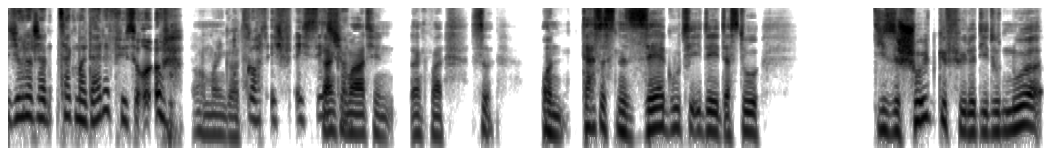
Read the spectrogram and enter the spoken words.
Jonathan, zeig mal deine Füße. Oh, oh, Oh mein oh Gott. Gott, ich, ich sehe Danke, schon. Martin. Danke, Martin. So. Und das ist eine sehr gute Idee, dass du diese Schuldgefühle, die du nur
